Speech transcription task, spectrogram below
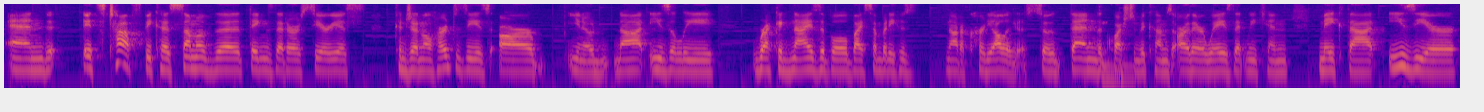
And it's tough because some of the things that are serious congenital heart disease are, you know, not easily recognizable by somebody who's not a cardiologist. So then the mm-hmm. question becomes are there ways that we can make that easier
